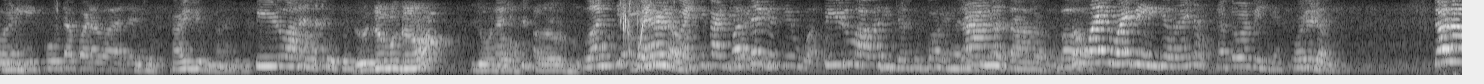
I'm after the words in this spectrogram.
વળી ફોટા પડાવવા જાય. જો, આવી ગયું ગુના પીળો આવો ફોટો. જોજો મગાવો વનથી બેડો. વહીથી પાડજો, બતાઈ વહીથી. ગયું કેવું આવે. પીળું આવે રિઝલ્ટ ઉપર ચાલો ચાલો તો ઓય ઓય બેહી જવાય ને? હા, તો હવે બેસી જા. ચલો.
